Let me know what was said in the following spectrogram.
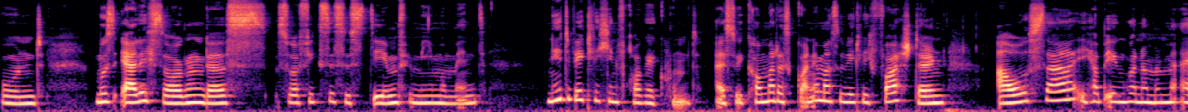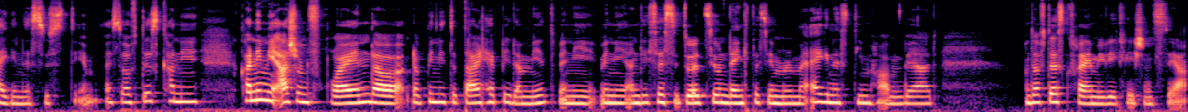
und muss ehrlich sagen, dass so ein fixes System für mich im Moment nicht wirklich in Frage kommt. Also ich kann mir das gar nicht mehr so wirklich vorstellen, außer ich habe irgendwann einmal mein eigenes System. Also auf das kann ich, kann ich mich auch schon freuen. Da, da bin ich total happy damit, wenn ich, wenn ich an diese Situation denke, dass ich mal mein eigenes Team haben werde. Und auf das freue ich mich wirklich schon sehr.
